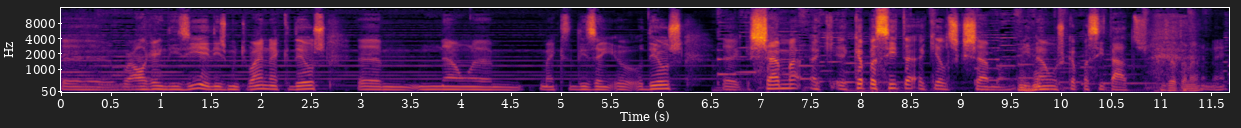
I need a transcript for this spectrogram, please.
Uh, alguém dizia, e diz muito bem, não é? que Deus um, ehm, não. Um, ehm, como é que se dizem? Deus uh, chama, capacita aqueles que chamam uhum. e não os capacitados. Exatamente.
